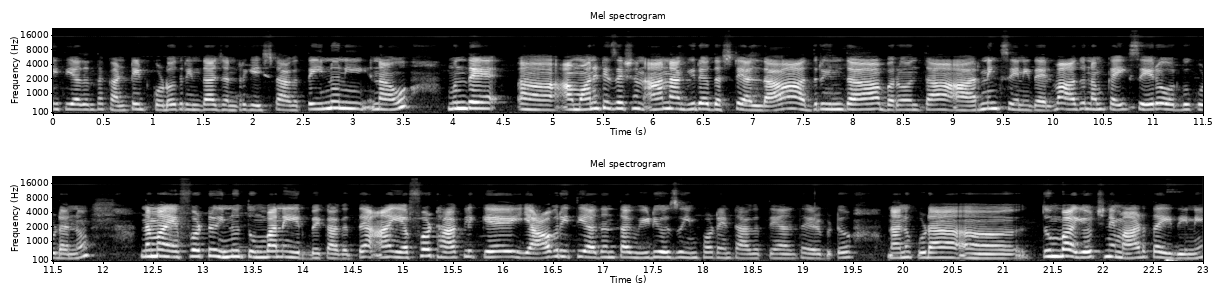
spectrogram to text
ರೀತಿಯಾದಂಥ ಕಂಟೆಂಟ್ ಕೊಡೋದ್ರಿಂದ ಜನರಿಗೆ ಇಷ್ಟ ಆಗುತ್ತೆ. ಇನ್ನೂ ನೀ, ನಾವು ಮುಂದೆ, ಆ ಮಾನಿಟೈಸೇಷನ್ ಆನ್ ಆಗಿರೋದಷ್ಟೇ ಅಲ್ಲ ಅದರಿಂದ ಬರುವಂಥ ಅರ್ನಿಂಗ್ಸ್ ಏನಿದೆ ಅಲ್ವಾ, ಅದು ನಮ್ಮ ಕೈಗೆ ಸೇರೋವರೆಗೂ ಕೂಡ ನಮ್ಮ ಎಫರ್ಟು ಇನ್ನೂ ತುಂಬಾ ಇರಬೇಕಾಗತ್ತೆ. ಆ ಎಫರ್ಟ್ ಹಾಕಲಿಕ್ಕೆ ಯಾವ ರೀತಿಯಾದಂಥ ವೀಡಿಯೋಸು ಇಂಪಾರ್ಟೆಂಟ್ ಆಗುತ್ತೆ ಅಂತ ಹೇಳ್ಬಿಟ್ಟು ನಾನು ಕೂಡ ತುಂಬ ಯೋಚನೆ ಮಾಡ್ತಾ ಇದ್ದೀನಿ.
